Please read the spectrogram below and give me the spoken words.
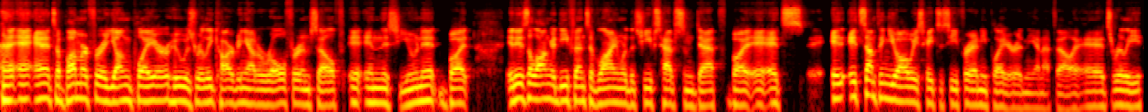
and, and, it's a bummer for a young player who was really carving out a role for himself in, in this unit. But it is along a defensive line where the Chiefs have some depth, but it's it, it's something you always hate to see for any player in the NFL. It's really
